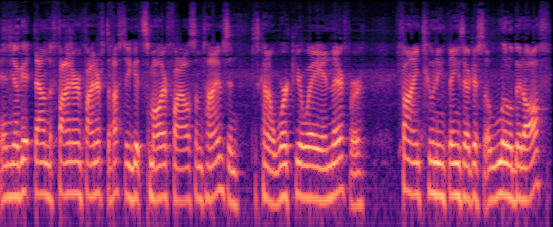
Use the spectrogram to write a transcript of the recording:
and you'll get down to finer and finer stuff so you get smaller files sometimes and just kind of work your way in there for fine tuning things that are just a little bit off.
